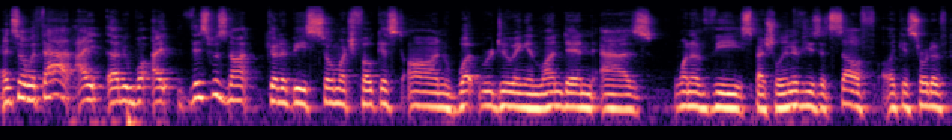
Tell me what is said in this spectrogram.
And so with that, I I mean, I this was not going to be so much focused on what we're doing in London as one of the special interviews itself, like a sort of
